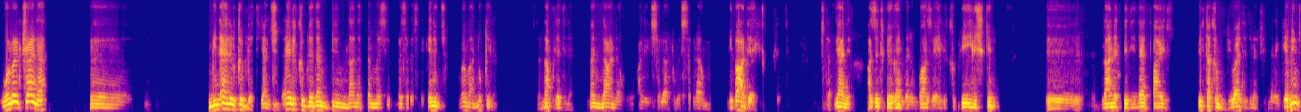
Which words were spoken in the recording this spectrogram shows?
ومن كان min ehlil kıblet yani şimdi ehli kıbleden birinin lanetlenmesi meselesine gelince ve ma nukile nakledilen men la'nehu aleyhissalatu vesselam libade ehli kıblet işte yani Hazreti Peygamber'in bazı ehli kıbleye ilişkin e, lanetlediğine dair bir takım rivayet edilen şeylere gelince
